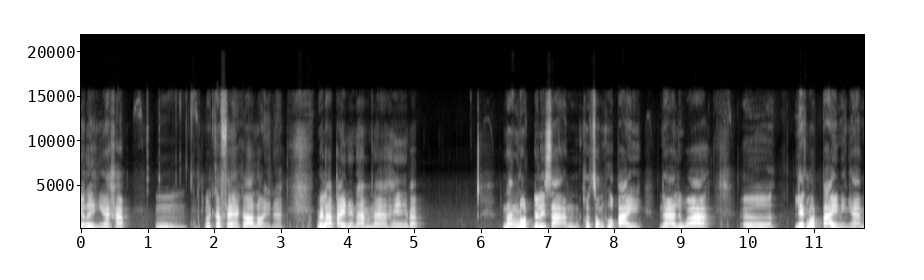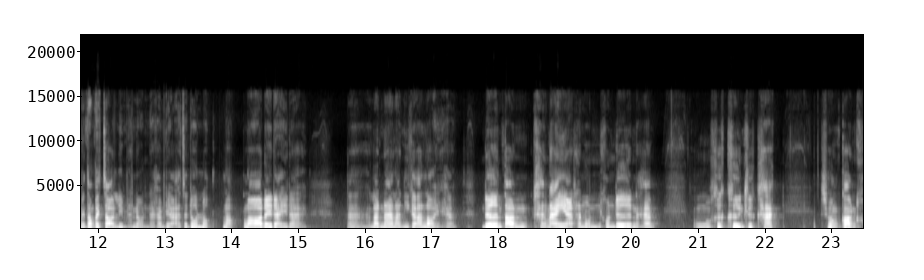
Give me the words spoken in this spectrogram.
อะไรอย่างเงี้ยครับ อืมรสกาแฟก็อร่อยนะ เวลาไปแนะนำนะ ให้แบบ นั่งรถโดยสารขนส่งทั่วไปนะ หรือว่า เออ เรียกรถไปอย่างเงี้ยไม่ต้องไปจอดริมถนนนะครับ เดี๋ยวอาจจะโดนล็อกล็อกล้อใด ๆ ได้อ่าร้านหน้าร้านนี้ก็อร่อยครับ เดินตอนข้างในอะถนนคนเดินนะครับโอ้คึกคืนคึกคัก ช่วงก่อนโค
